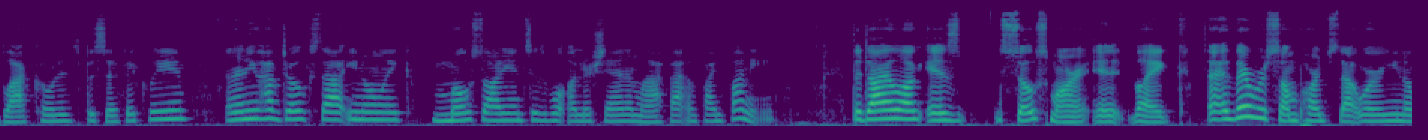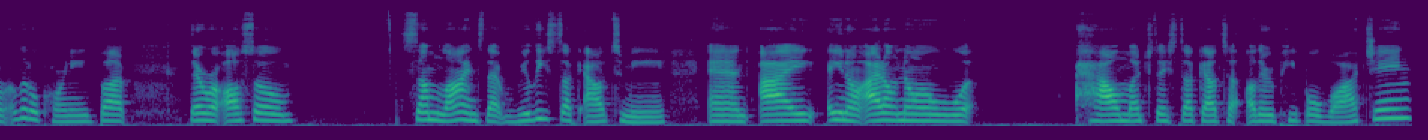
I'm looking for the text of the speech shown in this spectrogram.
black coded specifically, and then you have jokes that, you know, like most audiences will understand and laugh at and find funny. The dialogue is so smart. It like uh, there were some parts that were, you know, a little corny, but there were also some lines that really stuck out to me and I, you know, I don't know how much they stuck out to other people watching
